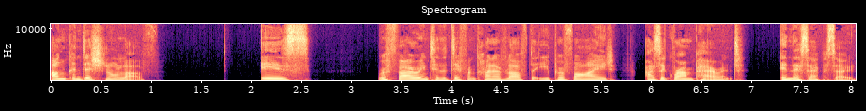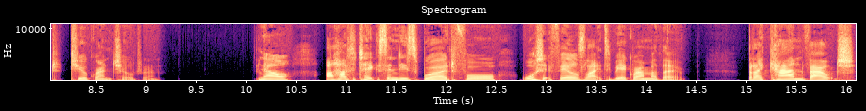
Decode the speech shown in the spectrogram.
Unconditional love is referring to the different kind of love that you provide as a grandparent in this episode to your grandchildren. Now, I'll have to take Cindy's word for what it feels like to be a grandmother, but I can vouch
